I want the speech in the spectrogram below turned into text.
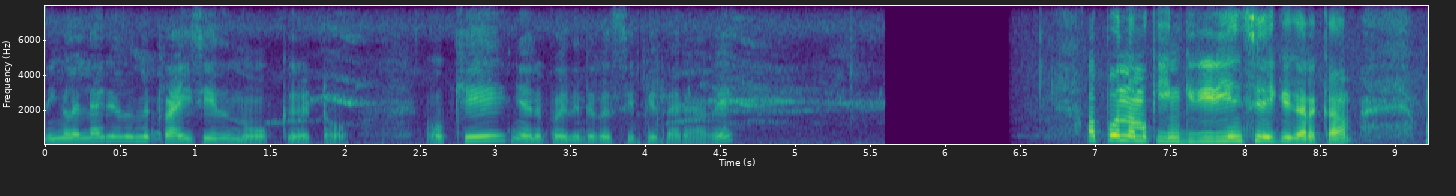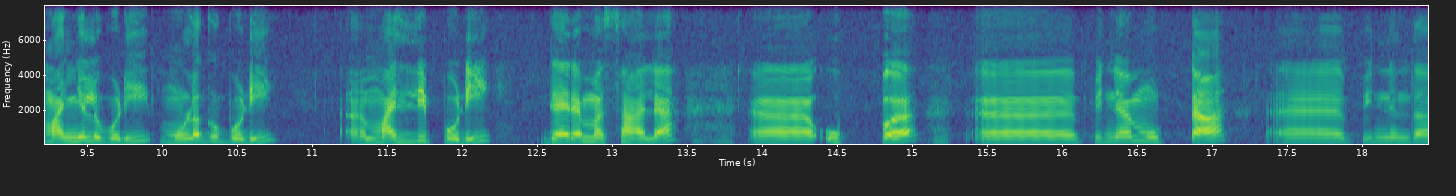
നിങ്ങളെല്ലാവരും അതൊന്ന് ട്രൈ ചെയ്ത് നോക്ക് കേട്ടോ. ഓക്കെ ഞാനിപ്പോൾ ഇതിന്റെ റെസിപ്പി തരാവേ. അപ്പോൾ നമുക്ക് ഇൻഗ്രീഡിയൻസിലേക്ക് കിടക്കാം മഞ്ഞൾ പൊടി മുളക് പൊടി മല്ലിപ്പൊടി ഗരം മസാല ഉപ്പ് പിന്നെ മുട്ട പിന്നെന്താ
